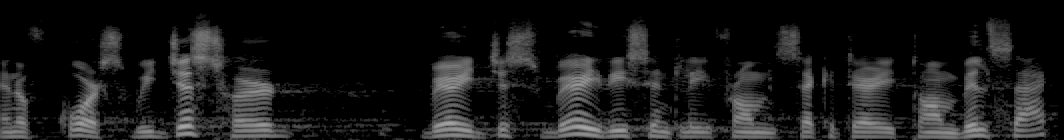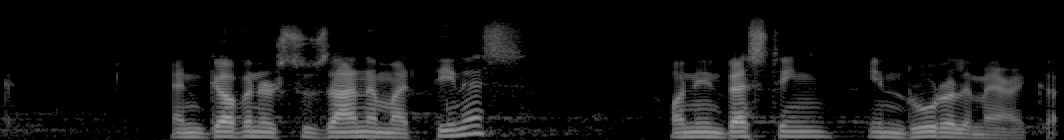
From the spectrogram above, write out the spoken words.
And of course, we just heard very, just very recently from Secretary Tom Vilsack and Governor Susana Martinez on investing in rural America.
